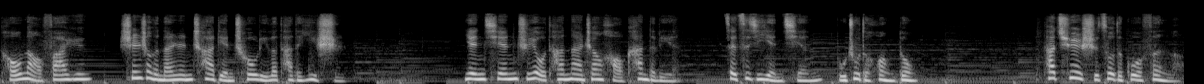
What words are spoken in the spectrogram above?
头脑发晕，身上的男人差点抽离了他的意识。眼前只有他那张好看的脸，在自己眼前不住的晃动。他确实做的过分了，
